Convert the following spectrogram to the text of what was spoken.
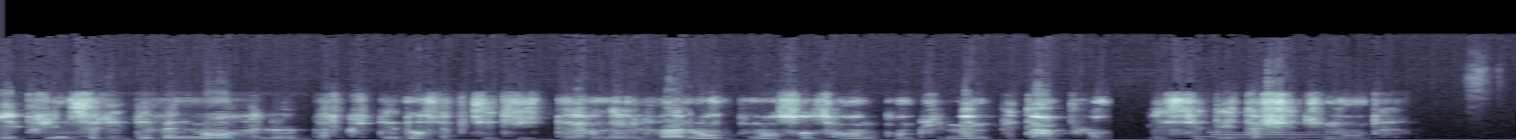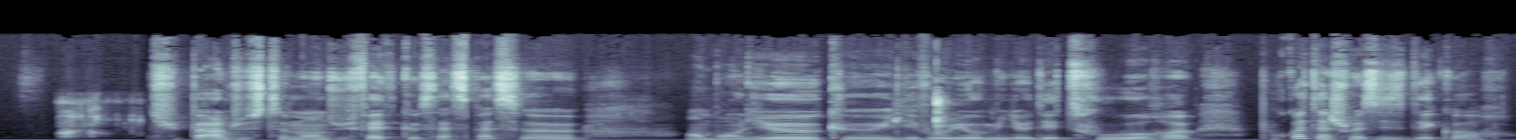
Et puis une série d'événements va le percuter dans sa petite vie terne et il va lentement, sans s'en rendre compte lui-même, péter un plomb et se détacher du monde. Voilà. Tu parles justement du fait que ça se passe euh, en banlieue, qu'il évolue au milieu des tours. Pourquoi t'as choisi ce décor?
